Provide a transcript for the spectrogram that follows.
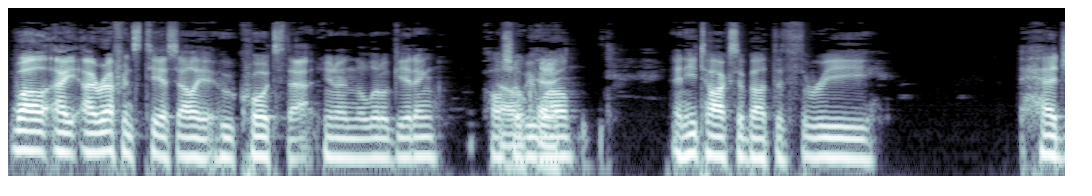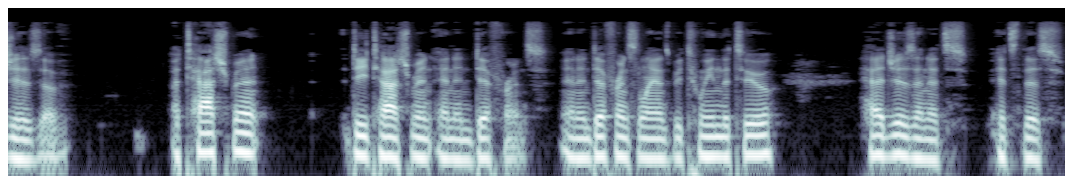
well, I I referenced T.S. Eliot who quotes that you know in the Little Gidding, all shall be well, and he talks about the three hedges of attachment, detachment, and indifference. And indifference lands between the two hedges, and it's it's this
